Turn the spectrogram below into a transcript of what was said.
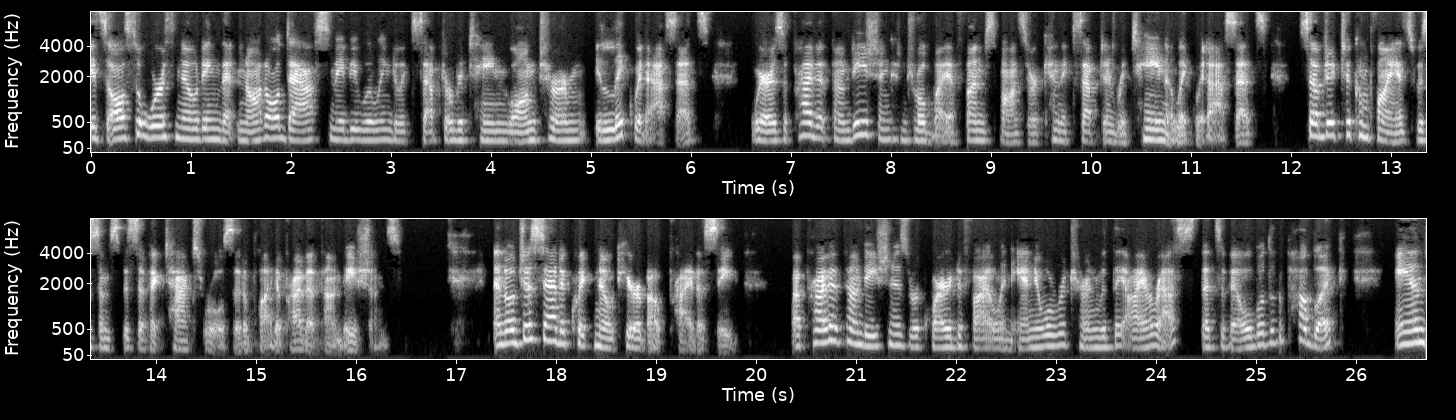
It's also worth noting that not all DAFs may be willing to accept or retain long term illiquid assets, whereas a private foundation controlled by a fund sponsor can accept and retain illiquid assets, subject to compliance with some specific tax rules that apply to private foundations. And I'll just add a quick note here about privacy. A private foundation is required to file an annual return with the IRS that's available to the public and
